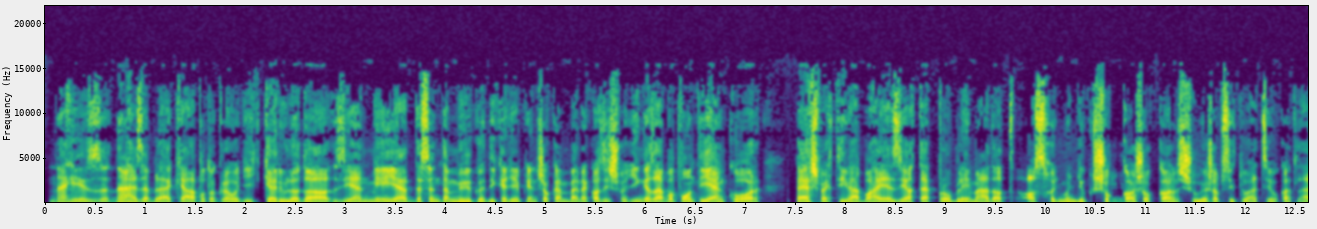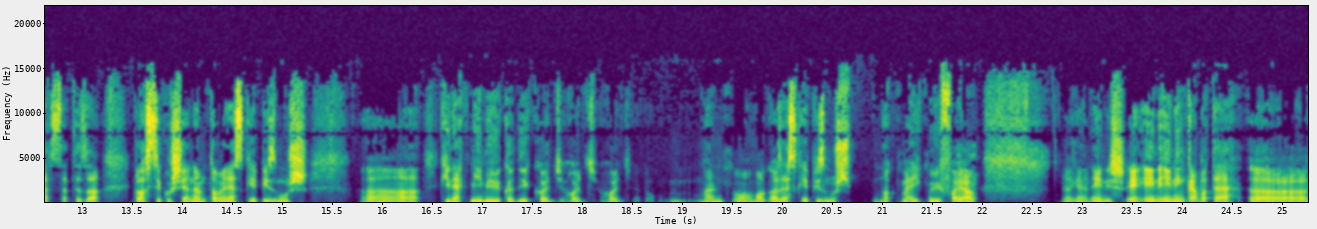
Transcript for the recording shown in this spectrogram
nehéz, nehezebb lelkiállapotokra, hogy így kerülöd az ilyen mélyet, de szerintem működik egyébként sok embernek az is, hogy igazából pont ilyenkor perspektívába helyezi a te problémádat az, hogy mondjuk sokkal-sokkal súlyosabb szituációkat látsz. Tehát ez a klasszikus ilyen, nem tudom én, eszképizmus Uh, kinek mi működik, hogy, hogy, hogy nem maga az eszképizmusnak melyik műfaja. Uh-huh. Igen, én is. Én, én inkább a te uh,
